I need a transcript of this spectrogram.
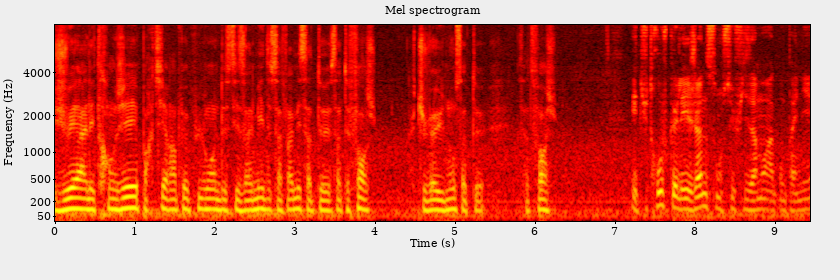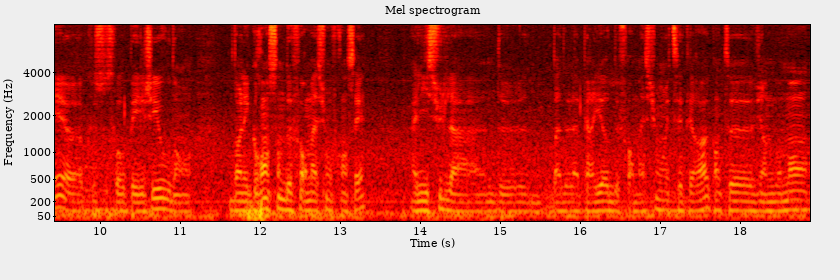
jouer à l'étranger, partir un peu plus loin de ses amis, de sa famille, ça te, ça te forge. Que tu veuilles ou non, ça te, ça te forge. Et tu trouves que les jeunes sont suffisamment accompagnés, euh, que ce soit au PSG ou dans, dans les grands centres de formation français, à l'issue de la, de, bah, de, la période de formation, etc., quand euh, vient le moment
